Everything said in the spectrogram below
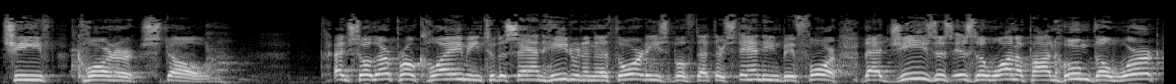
chief cornerstone. And so they're proclaiming to the Sanhedrin and the authorities that they're standing before that Jesus is the one upon whom the work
